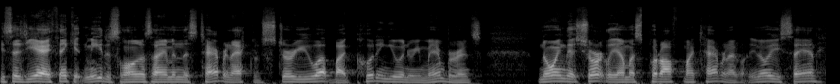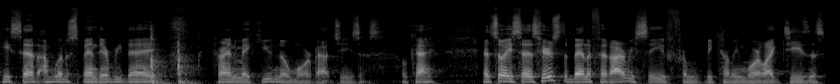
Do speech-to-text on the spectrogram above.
He says, Yea, I think it meet as long as I am in this tabernacle to stir you up by putting you in remembrance knowing that shortly I must put off my tabernacle. You know what he's saying? He said, I'm going to spend every day trying to make you know more about Jesus, okay? And so he says, Here's the benefit I receive from becoming more like Jesus.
